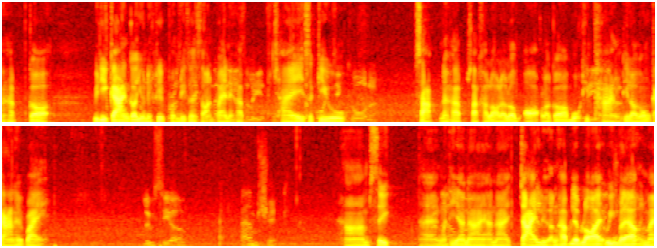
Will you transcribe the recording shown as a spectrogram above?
นะครับ ก็วิธีการก็อยู่ในคลิปผมที่เคยสอนไปนะครับ ใช้สกิลสับนะครับสับขาหลอกแล้วหลบออกแล้วก็บวกทิศทางที่เราต้องการให้ไป Lucio. Amshik. ฮามซิก แทงมาที่อานายอานายจ่ายเหลืองครับเรียบร้อยวิ่งไปแล้วเห็นไหม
